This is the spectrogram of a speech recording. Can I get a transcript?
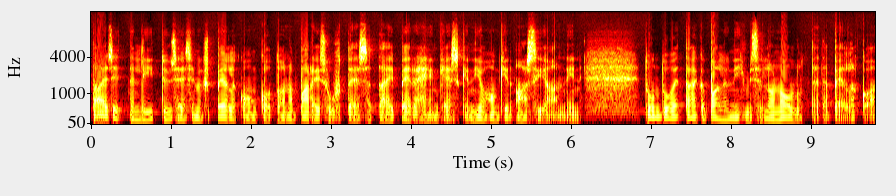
tai sitten liittyy se esimerkiksi pelkoon kotona parisuhteessa tai perheen kesken johonkin asiaan, niin tuntuu, että aika paljon ihmisillä on ollut tätä pelkoa.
